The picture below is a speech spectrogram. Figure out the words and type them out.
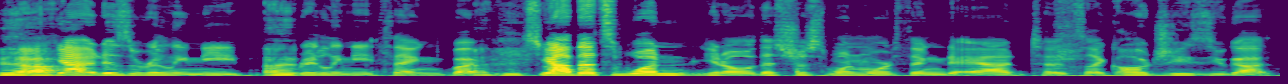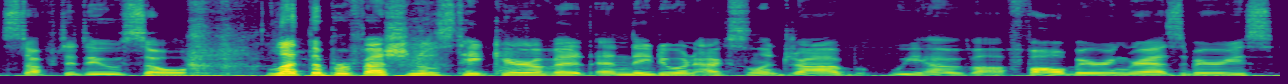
Yeah. yeah, it is a really neat, I- really neat thing. But I think so. yeah, that's one. You know, that's just one more thing to add to. It's like, oh, geez, you got stuff to do, so let the professionals take care of it, and they do an Mm-hmm. excellent job. We have uh, fall-bearing raspberries,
